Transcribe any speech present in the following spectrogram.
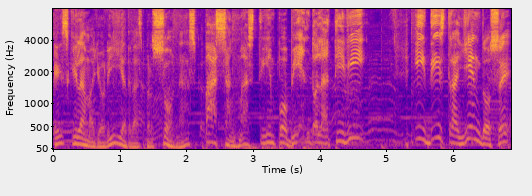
es que la mayoría de las personas pasan más tiempo viendo la TV y distrayéndose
